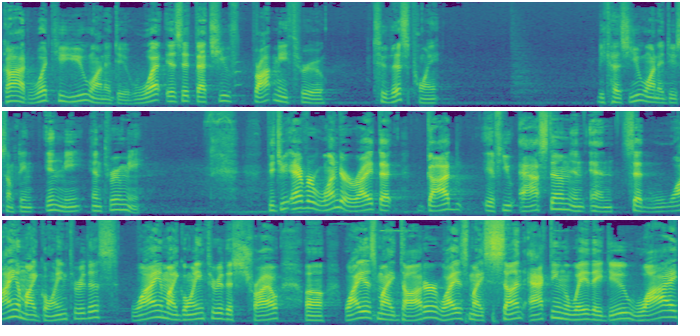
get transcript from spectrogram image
God, what do you want to do? What is it that you've brought me through to this point? Because you want to do something in me and through me. Did you ever wonder, right, that God, if you asked Him and, and said, Why am I going through this? Why am I going through this trial? Uh, why is my daughter, why is my son acting the way they do? Why,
